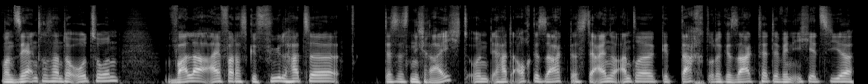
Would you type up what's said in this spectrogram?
War ein sehr interessanter O-Ton, weil er einfach das Gefühl hatte, dass es nicht reicht. Und er hat auch gesagt, dass der eine oder andere gedacht oder gesagt hätte, wenn ich jetzt hier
